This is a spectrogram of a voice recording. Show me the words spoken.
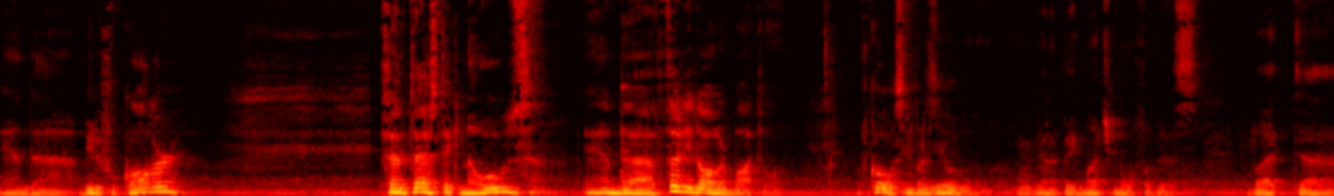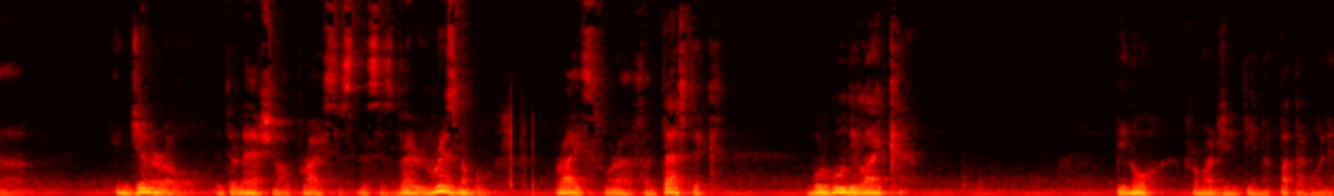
and uh, beautiful color, fantastic nose, and uh, $30 bottle. Of course, in Brazil, you're gonna pay much more for this, but uh, in general, international prices, this is very reasonable price for a fantastic Burgundy-like Pinot from Argentina, Patagonia.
